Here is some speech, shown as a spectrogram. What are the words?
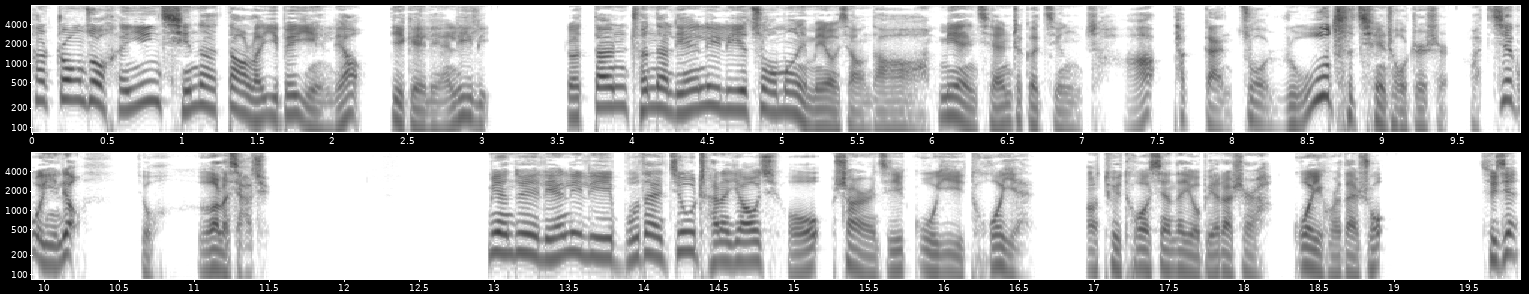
他装作很殷勤的倒了一杯饮料，递给连丽丽。这单纯的连丽丽做梦也没有想到，面前这个警察他敢做如此禽兽之事啊！接过饮料就喝了下去。面对连丽丽不再纠缠的要求，尚尔基故意拖延啊，推脱现在有别的事啊，过一会儿再说。期间，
